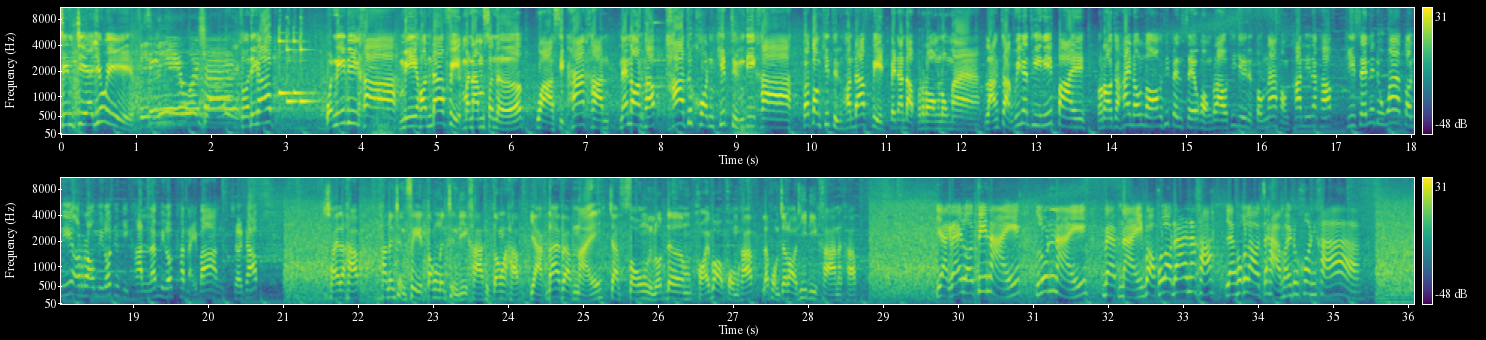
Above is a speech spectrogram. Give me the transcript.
ซินเจียยุยซินีวัวชัย สวัสดีครับ วันนี้ดีคามี Honda f i t มานำเสนอกว่า 15 คัน แน่นอนครับ ถ้าทุกคนคิดถึงดีคาก็ต้องคิดถึง Honda f i t เป็นอันดับรองลงมา หลังจากวินาทีนี้ไปเราจะให้น้องๆที่เป็นเซลล์ของเราที่ยืนอยู่ตรงหน้าของท่านนี้นะครับพรีเซนต์ให้ดูว่าตอนนี้เรามีรถอยู่กี่คัน และมีรถคันไหนบ้างเชิญครับใช่แล้วครับ ถ้านึกถึงฟีดต้องนึกถึงดีคาถูกต้องแล้วครับ อยากได้แบบไหนจัดทรงหรือรถเดิม ขอให้บอกผมครับ แล้วผมจะรอที่ดีคานะครับ อยากได้รถปีไหน รุ่นไหน แบบไหนบอกพวกเราได้นะคะ แล้วพวกเราจะหาให้ทุกคนค่ะ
